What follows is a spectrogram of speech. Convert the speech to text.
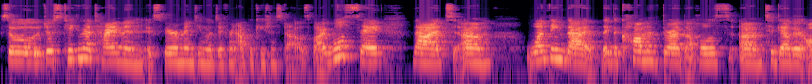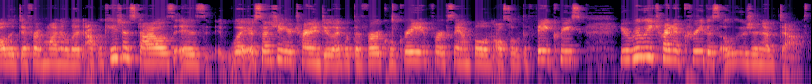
So just taking that time and experimenting with different application styles. But I will say that um, one thing that like the common thread that holds um, together all the different monolid application styles is what essentially you're trying to do like with the vertical gradient for example and also with the fade crease you're really trying to create this illusion of depth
